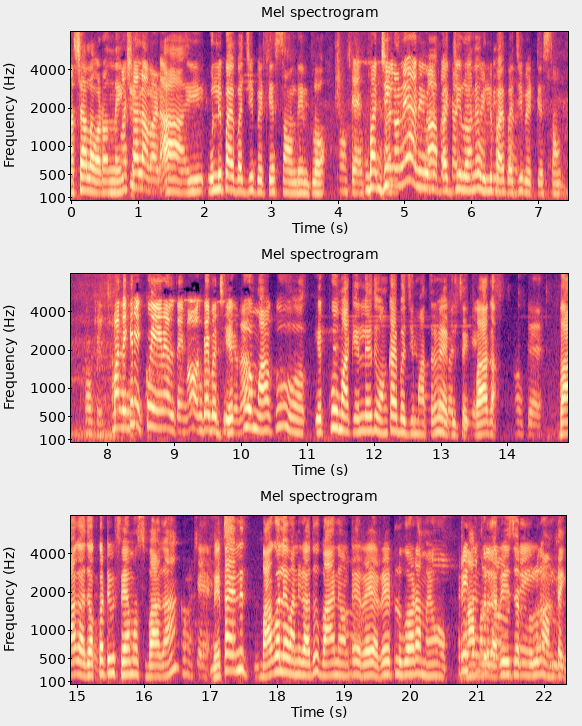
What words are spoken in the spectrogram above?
మసాలా వడ ఉంది. మసాలా వడ. ఈ ఉల్లిపాయ బజ్జీ పెట్టేస్తాం దీంట్లో. బజ్జీలోనే అది బజ్జీలోనే ఉల్లిపాయ బజ్జీ పెట్టేస్తాం. మన దగ్గర ఎక్కువ ఏమి వెళ్తాయి వంకాయ బజ్జీ ఎక్కువ మాకు ఎక్కువ మాకు వెళ్ళేది వంకాయ బజ్జీ మాత్రమే వెళ్తాయి. బాగా. బాగా అది ఒక్కటి ఫేమస్ బాగా. మిగతా అన్ని బాగోలేవని కాదు బాగానే ఉంటాయి. రేట్లు కూడా మేము మామూలుగా రీజనబుల్గా ఉంటాయి.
